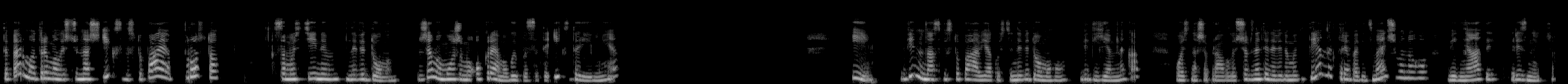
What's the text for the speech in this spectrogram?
тепер ми отримали, що наш х виступає просто самостійним невідомим. Вже ми можемо окремо виписати х дорівнює. І він у нас виступає в якості невідомого від'ємника. Ось наше правило. Щоб знайти невідомий від'ємник, треба від зменшуваного відняти різницю.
